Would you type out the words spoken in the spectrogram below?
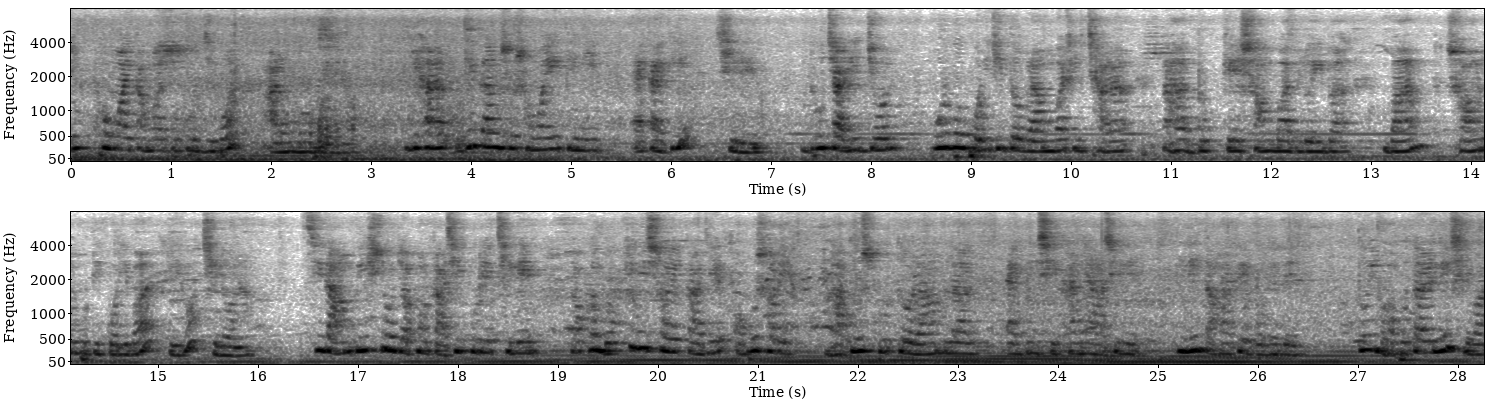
দুঃখময় কামারপুকুর জীবন আরম্ভ হইল। ইহার অধিকাংশ সময়ই তিনি একাকী ছিলেন। দু চারিজন পূর্ব পরিচিত গ্রামবাসী ছাড়া তাহার দুঃখের সংবাদ লইবা বা সহানুভূতি করিবার কেহ ছিল না। শ্রী রামকৃষ্ণ যখন কাশীপুরে ছিলেন, তখন দক্ষিণেশ্বরের কাজের অবসরে ভাতুষপুত্র রামলাল একদিন সেখানে আসিলে, তিনি তাহাকে বলিলেন তুই ভবতারিণী সেবা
